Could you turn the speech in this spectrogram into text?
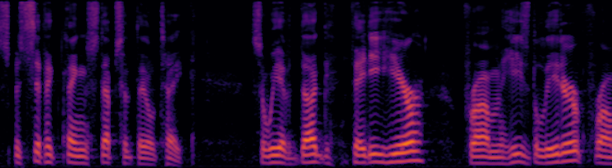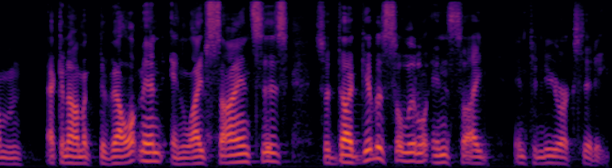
specific things, steps that they'll take. So we have Doug Thiede here from he's the leader from economic development and life sciences. So Doug, give us a little insight into New York City.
